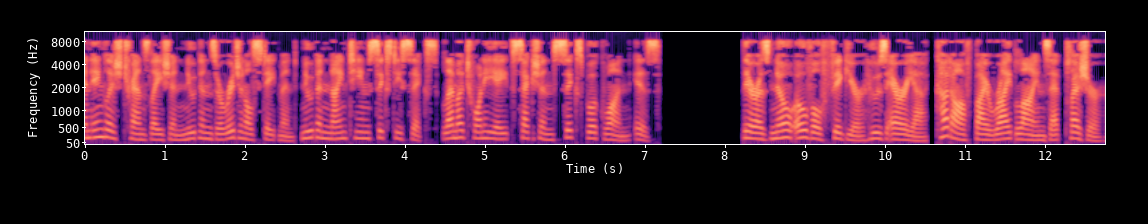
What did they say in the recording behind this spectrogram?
An English translation Newton's original statement Newton 1966, Lemma 28 Section 6 Book 1 is there is no oval figure whose area, cut off by right lines at pleasure,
